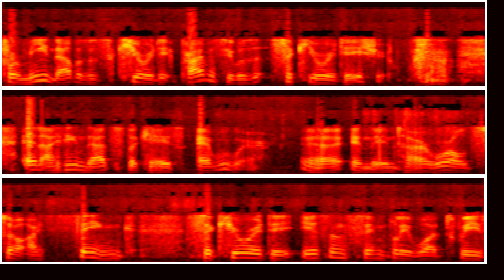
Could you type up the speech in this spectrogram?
for me, that was a security privacy was a security issue, And I think that's the case everywhere uh, in the entire world. So I think security isn't simply what we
